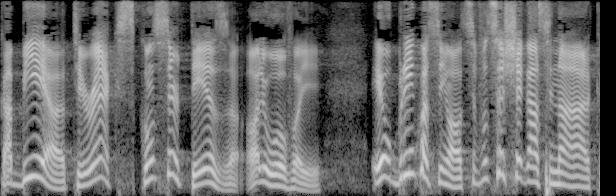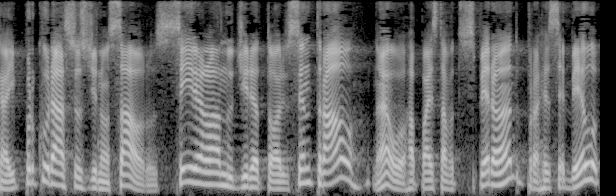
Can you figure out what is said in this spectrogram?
Cabia T-Rex? Com certeza. Olha o ovo aí. Eu brinco assim, ó, se você chegasse na arca e procurasse os dinossauros, você iria lá no diretório central, né, o rapaz estava te esperando para recebê-lo,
